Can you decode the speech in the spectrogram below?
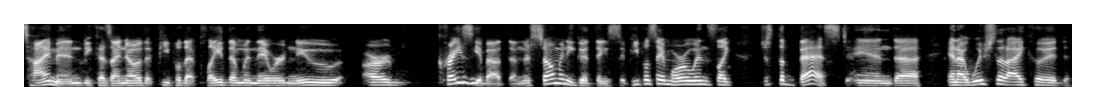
time in because I know that people that played them when they were new are crazy about them. There's so many good things. People say Morrowind's like just the best, and uh, and I wish that I could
